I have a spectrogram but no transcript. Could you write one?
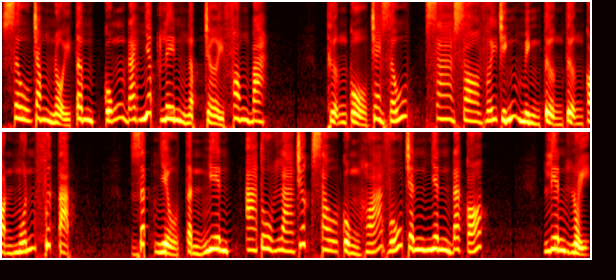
sâu trong nội tâm cũng đã nhấc lên ngập trời phong ba. Thượng cổ che giấu, xa so với chính mình tưởng tượng còn muốn phức tạp. Rất nhiều tần nhiên, A-tu-la trước sau cùng hóa vũ chân nhân đã có. Liên lụy.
